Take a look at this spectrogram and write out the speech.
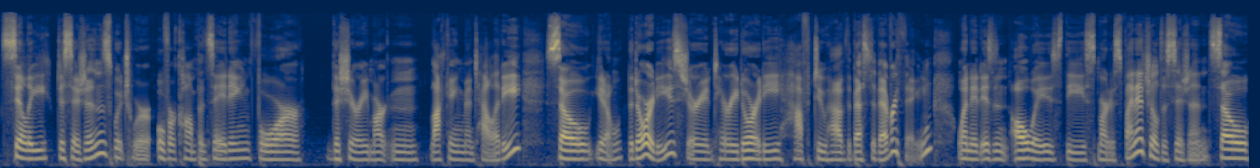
silly decisions, which were overcompensating for the Shari Martin lacking mentality. So, you know, the Dohertys, Shari and Terry Doherty, have to have the best of everything when it isn't always the smartest financial decision. So,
